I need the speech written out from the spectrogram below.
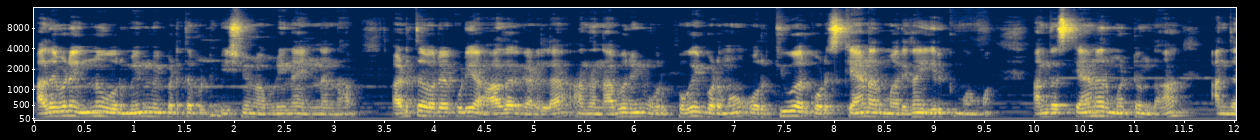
அதை விட இன்னும் ஒரு மேன்மைப்படுத்தப்பட்ட விஷயம் அப்படின்னா என்னென்னா அடுத்து வரக்கூடிய ஆதார் கார்டில் அந்த நபரின் ஒரு புகைப்படமும் ஒரு கியூஆர் கோடு ஸ்கேனர் மாதிரி தான் இருக்குமாமா. அந்த ஸ்கேனர் மட்டும்தான் அந்த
